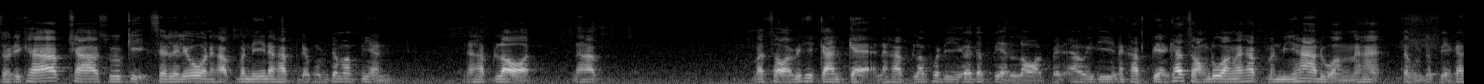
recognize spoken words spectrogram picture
สวัสดีครับชาวซูซูกิเซเลริโอนะครับ วันนี้นะครับ เดี๋ยวผมจะมาเปลี่ยนนะครับ หลอดนะครับ มาสอนวิธีการแกะนะครับ แล้วพอดีก็จะเปลี่ยนหลอดเป็น LED นะครับ เปลี่ยนแค่2ดวงนะครับ มันมี 5 ดวงนะฮะแต่ผมจะเปลี่ยนแค่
